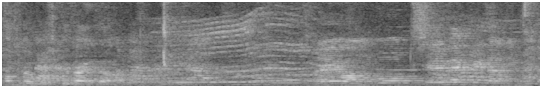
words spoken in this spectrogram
350개 다니잖아. 저희 왕복 700계단입니다.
